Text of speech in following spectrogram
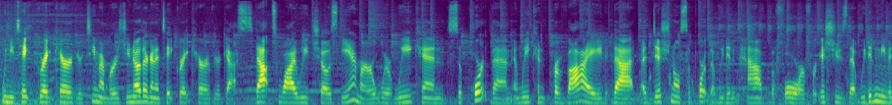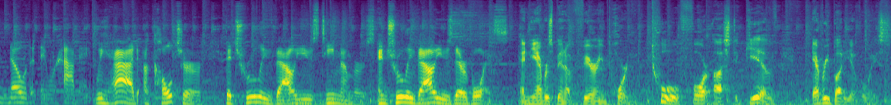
When you take great care of your team members, you know they're going to take great care of your guests. That's why we chose Yammer, where we can support them and we can provide that additional support that we didn't have before for issues that we didn't even know that they were having. We had a culture that truly values team members and truly values their voice. And Yammer's been a very important tool for us to give everybody a voice.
